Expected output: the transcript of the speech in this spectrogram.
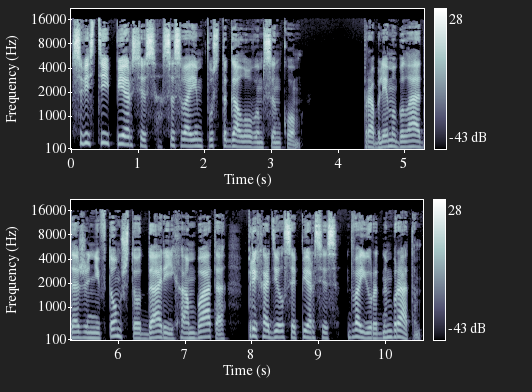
свести Персис со своим пустоголовым сынком. Проблема была даже не в том, что Дарий Хамбата приходился Персис двоюродным братом.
